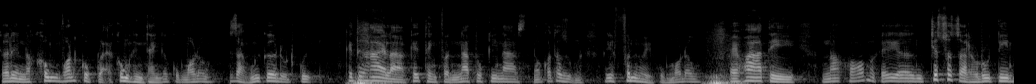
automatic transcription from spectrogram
cho nên nó không vón cục lại không hình thành các cục máu đông giảm nguy cơ đột quỵ. Cái thứ hai là cái thành phần natokinase nó có tác dụng cái phân hủy cục máu đông. Bài hoa thì nó có một cái ờ, chất xuất ra là rutin.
